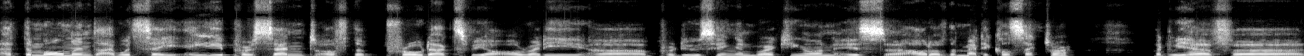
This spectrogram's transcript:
at the moment, I would say 80% of the products we are already uh, producing and working on is uh, out of the medical sector. But we have uh,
